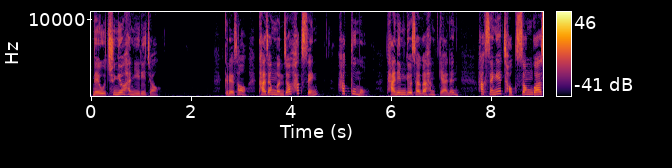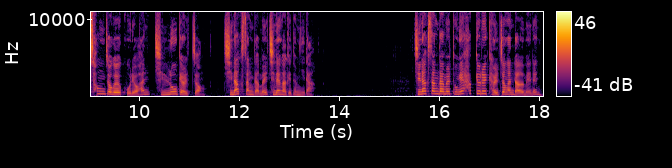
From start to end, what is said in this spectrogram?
매우 중요한 일이죠. 그래서 가장 먼저 학생, 학부모, 담임교사가 함께하는 학생의 적성과 성적을 고려한 진로 결정, 진학 상담을 진행하게 됩니다. 진학 상담을 통해 학교를 결정한 다음에는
